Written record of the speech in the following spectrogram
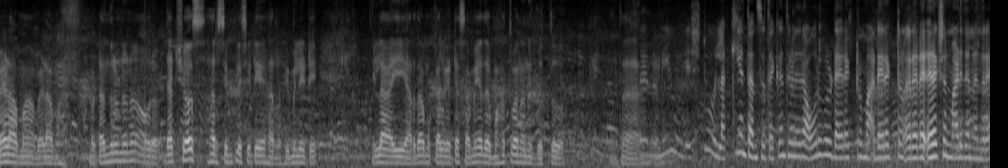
ಬೇಡ ಅಮ್ಮ ಬೇಡ ಅಮ್ಮ ಬಟ್ ಅಂದ್ರೂ ಅವರು that shows her simplicity her humility ಇಲ್ಲ ಈ ಅರ್ಧ ಮುಕ್ಕಾಲು ಗಂಟೆ ಸಮಯದ ಮಹತ್ವ ನನಗೆ ಗೊತ್ತು ಅಂತ ನೀವು ಎಷ್ಟು ಲಕ್ಕಿ ಅಂತ ಅನ್ಸುತ್ತೆ. ಯಾಕಂತ ಹೇಳಿದ್ರೆ ಅವ್ರಿಗೂ ಡೈರೆಕ್ಟರ್ ಡೈರೆಕ್ಟರ್ ಡೈರೆಕ್ಷನ್ ಮಾಡಿದಾನಂದ್ರೆ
